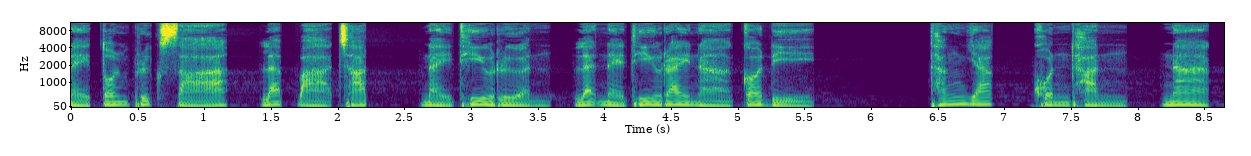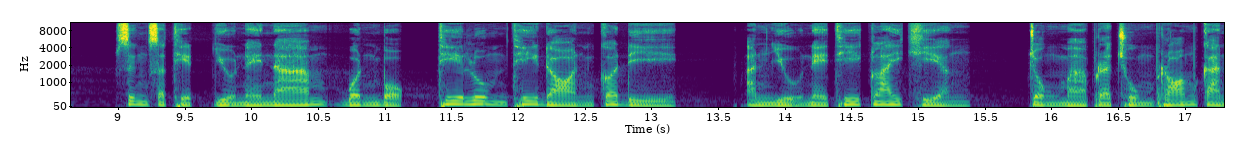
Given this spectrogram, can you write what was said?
ในต้นพฤกษาและป่าชัด ในที่เรือนและในที่ไร่นาก็ดี ทั้งยักษ์ คนทัน นาค ซึ่งสถิตอยู่ในน้ำบนบกที่ลุ่มที่ดอนก็ดี อันอยู่ในที่ใกล้เคียง จงมาประชุมพร้อมกัน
